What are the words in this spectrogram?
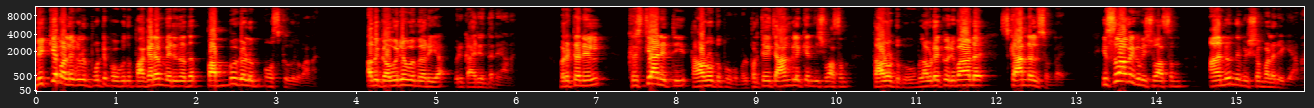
മിക്ക പള്ളികളും പൂട്ടിപ്പോകുന്നു. പകരം വരുന്നത് പബ്ബുകളും മോസ്കുകളുമാണ്. അത് ഗൗരവമേറിയ ഒരു കാര്യം തന്നെയാണ്. ബ്രിട്ടനിൽ ക്രിസ്ത്യാനിറ്റി താഴോട്ട് പോകുമ്പോൾ പ്രത്യേകിച്ച് ആംഗ്ലിക്കൻ വിശ്വാസം താഴോട്ട് പോകുമ്പോൾ അവിടെയൊക്കെ ഒരുപാട് സ്കാൻഡൽസ് ഉണ്ട്. ഇസ്ലാമിക വിശ്വാസം അനുനിമിഷം വളരുകയാണ്.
